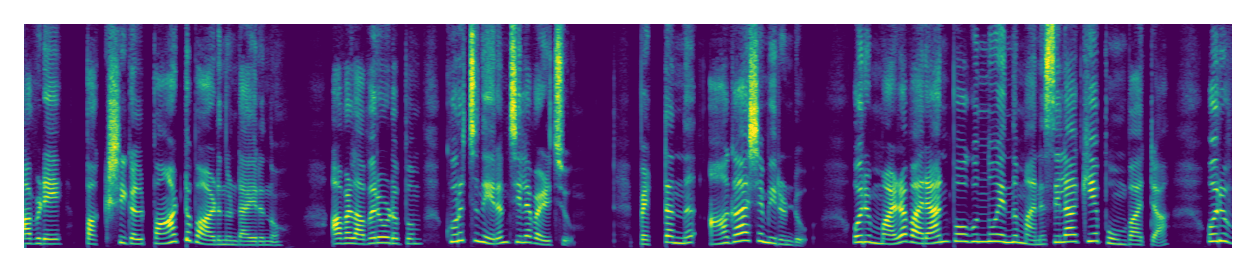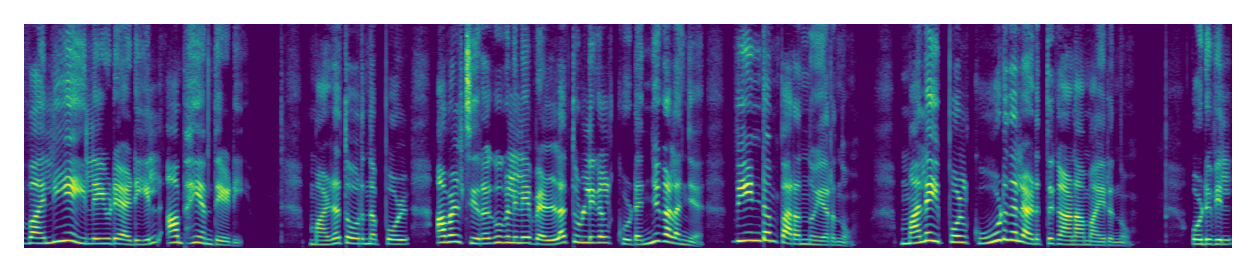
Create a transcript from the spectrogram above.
അവിടെ പക്ഷികൾ പാട്ടുപാടുന്നുണ്ടായിരുന്നു. അവൾ അവരോടൊപ്പം കുറച്ചുനേരം ചിലവഴിച്ചു. പെട്ടെന്ന് ആകാശമിരുണ്ടു ഒരു മഴ വരാൻ പോകുന്നു എന്ന് മനസ്സിലാക്കിയ പൂമ്പാറ്റ ഒരു വലിയ ഇലയുടെ അടിയിൽ അഭയം തേടി. മഴ തോർന്നപ്പോൾ അവൾ ചിറകുകളിലെ വെള്ളത്തുള്ളികൾ കുടഞ്ഞുകളഞ്ഞ് വീണ്ടും പറന്നുയർന്നു. മല ഇപ്പോൾ കൂടുതൽ അടുത്ത് കാണാമായിരുന്നു. ഒടുവിൽ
